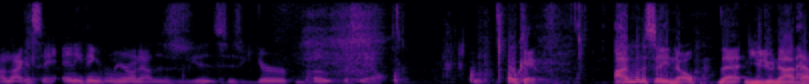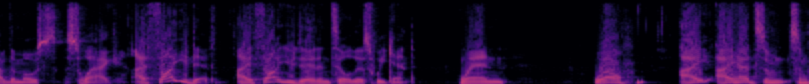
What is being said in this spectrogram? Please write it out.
I'm not going to say anything from here on out. This is this is your boat to sail. Okay. I'm going to say no, that you do not have the most swag. I thought you did. I thought you did until this weekend when, well, I I had some some.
